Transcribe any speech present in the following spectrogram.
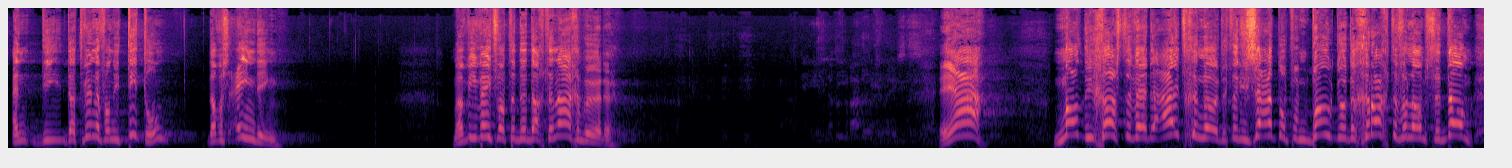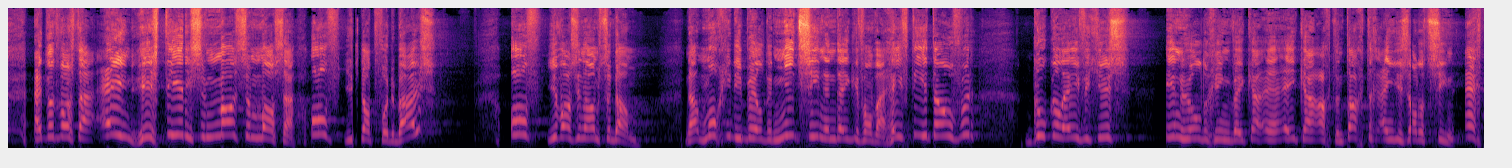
En die, dat winnen van die titel, dat was één ding. Maar wie weet wat er de dag daarna gebeurde? Ja, Man, die gasten werden uitgenodigd en die zaten op een boot door de grachten van Amsterdam. En dat was daar één hysterische massamassa. Of je zat voor de buis, of je was in Amsterdam. Nou, mocht je die beelden niet zien en denken van waar heeft hij het over? Google eventjes inhuldiging WK, eh, EK88 en je zal het zien. Echt,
